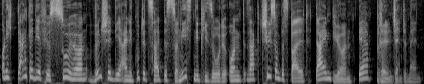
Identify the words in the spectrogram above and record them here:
Und ich danke dir fürs Zuhören, wünsche dir eine gute Zeit bis zur nächsten Episode und sag Tschüss und bis bald. Dein Björn, der Brillengentleman.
